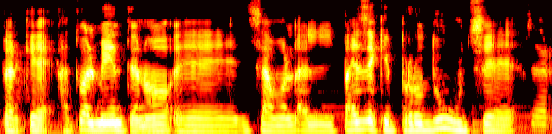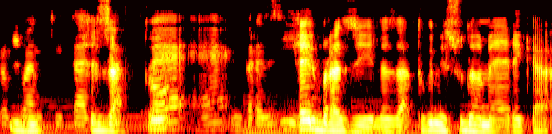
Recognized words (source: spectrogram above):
perché attualmente no, eh, diciamo, il paese che produce maggior quantità di esatto, caffè è il Brasile. È il Brasile, esatto, quindi Sud America.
